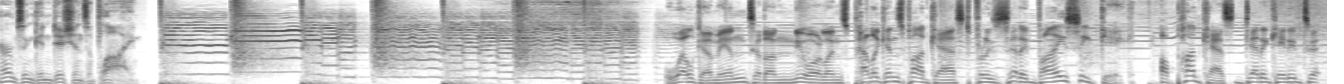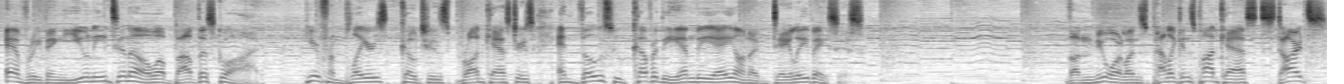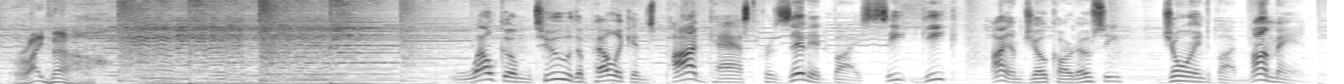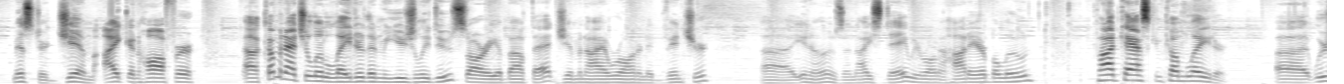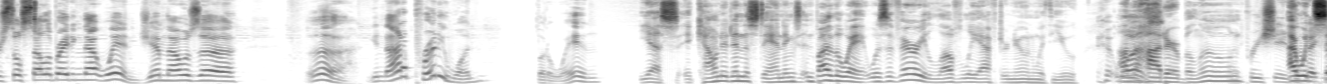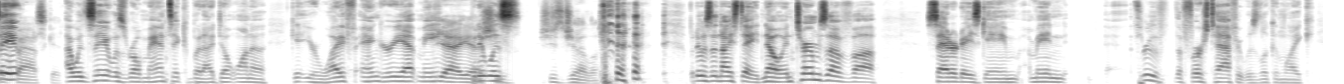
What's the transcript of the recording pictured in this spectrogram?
Terms and conditions apply. Welcome into the New Orleans Pelicans podcast presented by SeatGeek, a podcast dedicated to everything you need to know about the squad. Hear from players, coaches, broadcasters, and those who cover the NBA on a daily basis. The New Orleans Pelicans podcast starts right now. Welcome to the Pelicans podcast presented by SeatGeek. I am Joe Cardosi, joined by my man, Mr. Jim Eichenhofer. Uh, coming at you a little later than we usually do. Sorry about that. Jim and I were on an adventure. Uh, you know, it was a nice day. We were on a hot air balloon. Podcast can come later. Uh, we are still celebrating that win. Jim, that was a, uh, not a pretty one, but a win. Yes, it counted in the standings. And by the way, it was a very lovely afternoon with you It on the hot air I balloon. appreciate I would say it- basket. I would say it was romantic, but I don't want to get your wife angry at me. Yeah, yeah. But it she- was She's jealous. but it was a nice day. No, in terms of uh, Saturday's game, I mean, through the first half, it was looking like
